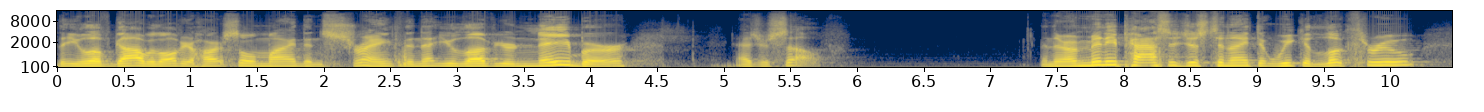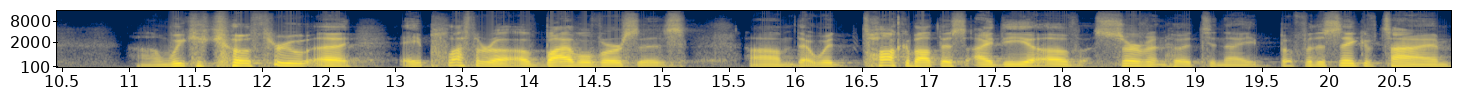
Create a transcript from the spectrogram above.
that you love God with all of your heart, soul, mind, and strength, and that you love your neighbor as yourself. And there are many passages tonight that we could look through um, we could go through a, a plethora of Bible verses um, that would talk about this idea of servanthood tonight, but for the sake of time,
